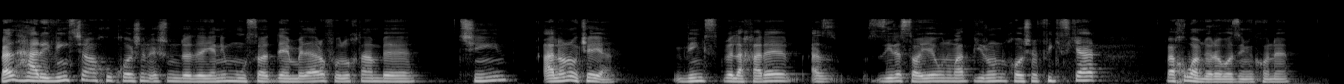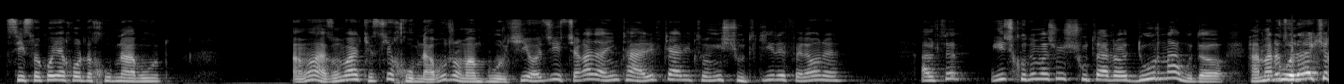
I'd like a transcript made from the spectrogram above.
بعد هری وینگز چقدر خوب خودش نشون داده؟ یعنی موسی دمبله رو فروختن به چین. الان okay هم. وینگز بالاخره از زیر سایه اون اومد بیرون خودش رو فیکس کرد و خوبم داره بازی می‌کنه. سیسوکو یه خورده خوب نبود. اما از اون ور کسی که خوب نبود رومن بورکی حاجی چقدر این تعریف کردی تو این شوتگیر فلانه. البته هیچ کدومشون شوتر راه دور نبوده. همه رو تو, که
